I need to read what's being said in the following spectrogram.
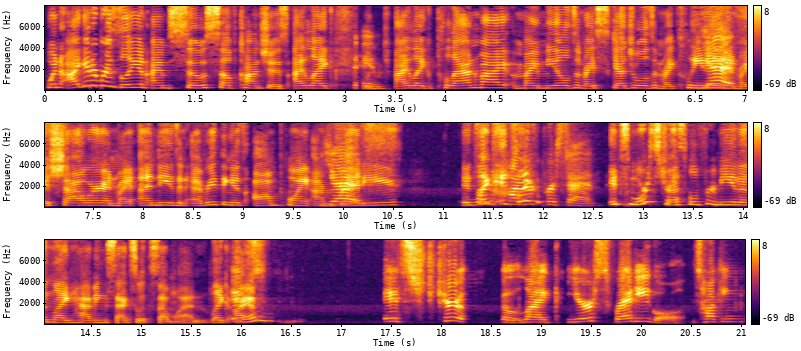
when I get a Brazilian, I am so self-conscious. I like Same. I like plan my my meals and my schedules and my cleaning yes. and my shower and my undies and everything is on point. I'm yes. ready. It's 100%. like it's like it's more stressful for me than like having sex with someone. Like it's, I am It's true. Like you're spread eagle talking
